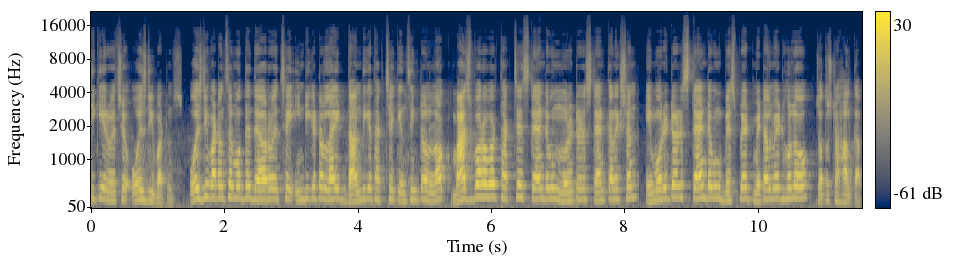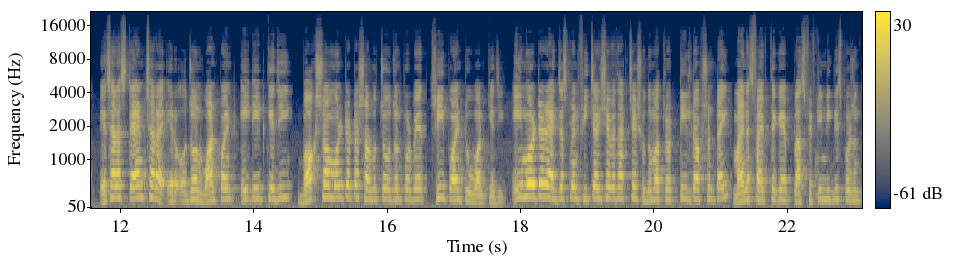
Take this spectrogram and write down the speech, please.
দিকে রয়েছে ওএসডি বাটনস ওএসডি বাটনসের মধ্যে দেওয়া রয়েছে ইন্ডিকেটর লাইট ডান দিকে থাকছে কেনসিংটন লক মাঝ বরাবর থাকছে স্ট্যান্ড এবং মনিটরের স্ট্যান্ড কানেকশন এই মনিটরের স্ট্যান্ড এবং বেস প্লেট মেটাল মেড হলেও যথেষ্ট হালকা। এছাড়া স্ট্যান্ড ছাড়া এর ওজন one point eight eight KG box সহ মনিটরটা সর্বোচ্চ ওজন পড়বে three point two one KG. এই মনিটরের অ্যাডজাস্টমেন্ট ফিচার হিসেবে থাকছে শুধুমাত্র টিল্ট অপশনটাই মাইনাস ফাইভ থেকে প্লাস ফিফটিন ডিগ্রিস পর্যন্ত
